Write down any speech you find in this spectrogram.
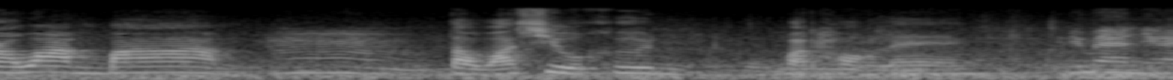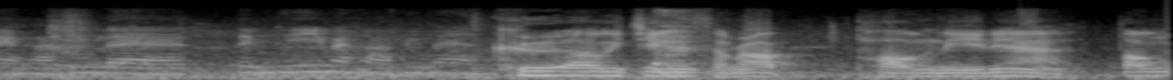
ระวังบ้าง อืมแต่ว่าชิวขึ้นกว่าท้องแรก พี่แมนยังไงคะดูแลเต็มที่ไหมคะพี่แมน คือเอาจริงๆสำหรับท้องนี้เนี่ยต้อง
